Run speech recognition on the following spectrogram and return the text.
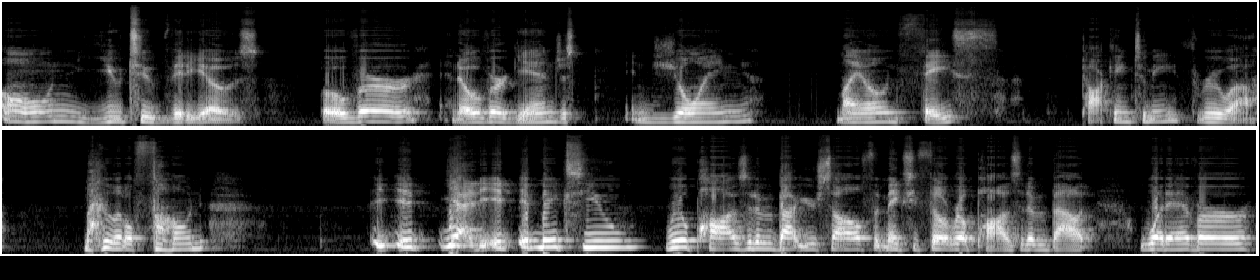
own YouTube videos over and over again, just enjoying my own face talking to me through uh, my little phone. It, it yeah, it, it makes you real positive about yourself. It makes you feel real positive about whatever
